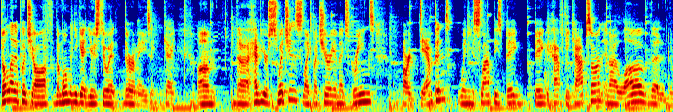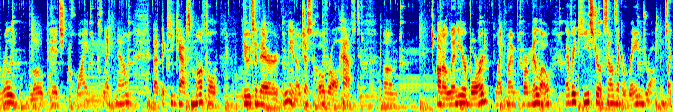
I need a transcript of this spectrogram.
Don't let it put you off. The moment you get used to it, they're amazing. Okay. Um, the heavier switches, like my Cherry MX greens, are dampened when you slap these big, big, hefty caps on, and I love the the really low pitched, quiet click now that the keycaps muffle due to their, you know, just overall heft. Um, on a linear board like my Varmilo, every keystroke sounds like a raindrop. It's like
